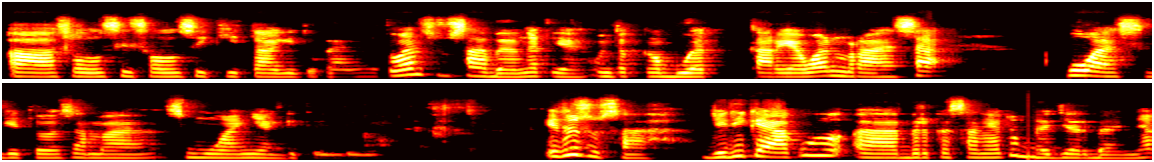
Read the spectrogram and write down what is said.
uh, solusi-solusi kita gitu kan. Itu kan susah banget ya untuk ngebuat karyawan merasa puas gitu sama semuanya gitu intinya itu susah. Jadi kayak aku uh, berkesannya tuh belajar banyak.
